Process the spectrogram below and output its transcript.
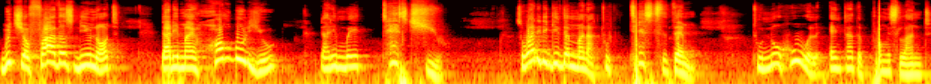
which your fathers knew not, that he might humble you, that he may test you. So, why did he give them manna? To test them, to know who will enter the promised land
